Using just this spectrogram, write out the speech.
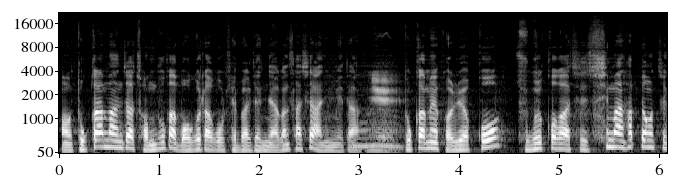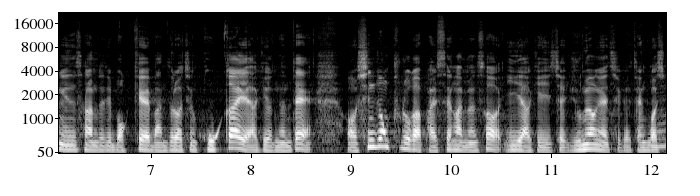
어, 독감 환자 전부가 먹으라고 개발된 약은 사실 아닙니다. 예. 독감에 걸렸고 죽을 것 같이 심한 합병증이 있는 사람들이 먹게 만들어진 고가의 약이었는데 어, 신종플루가 발생하면서 이 약이 이제 유명해지게 된 것입니다.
